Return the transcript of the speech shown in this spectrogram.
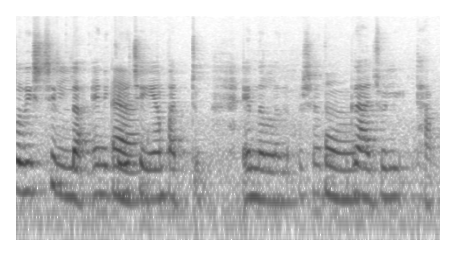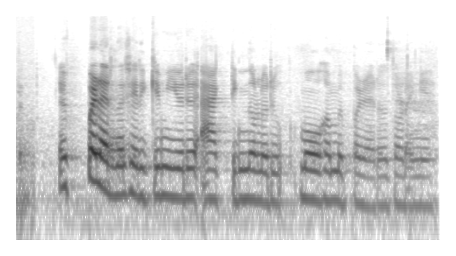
പ്രതീക്ഷിച്ചില്ല എനിക്ക് ചെയ്യാൻ പറ്റും എന്നുള്ളത്. പക്ഷെ ഗ്രാജുവലി ഹാപ്പൻ എപ്പോഴായിരുന്നു ശരിക്കും ഈ ഒരു ആക്ടിംഗ് എന്നുള്ളൊരു മോഹം എപ്പോഴായിരുന്നു തുടങ്ങിയത്?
